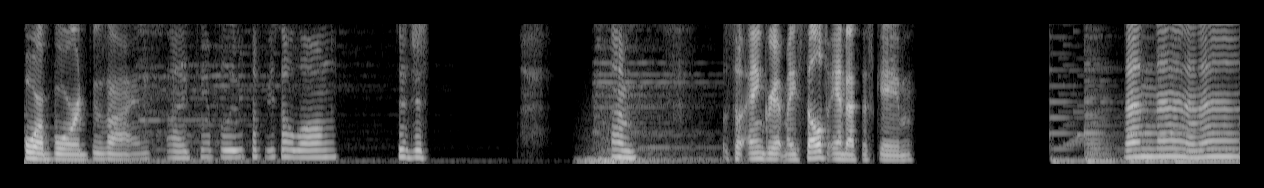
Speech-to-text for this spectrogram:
four board design. I can't believe it took me so long to just... I'm um, so angry at myself and at this game. Na, na, na,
